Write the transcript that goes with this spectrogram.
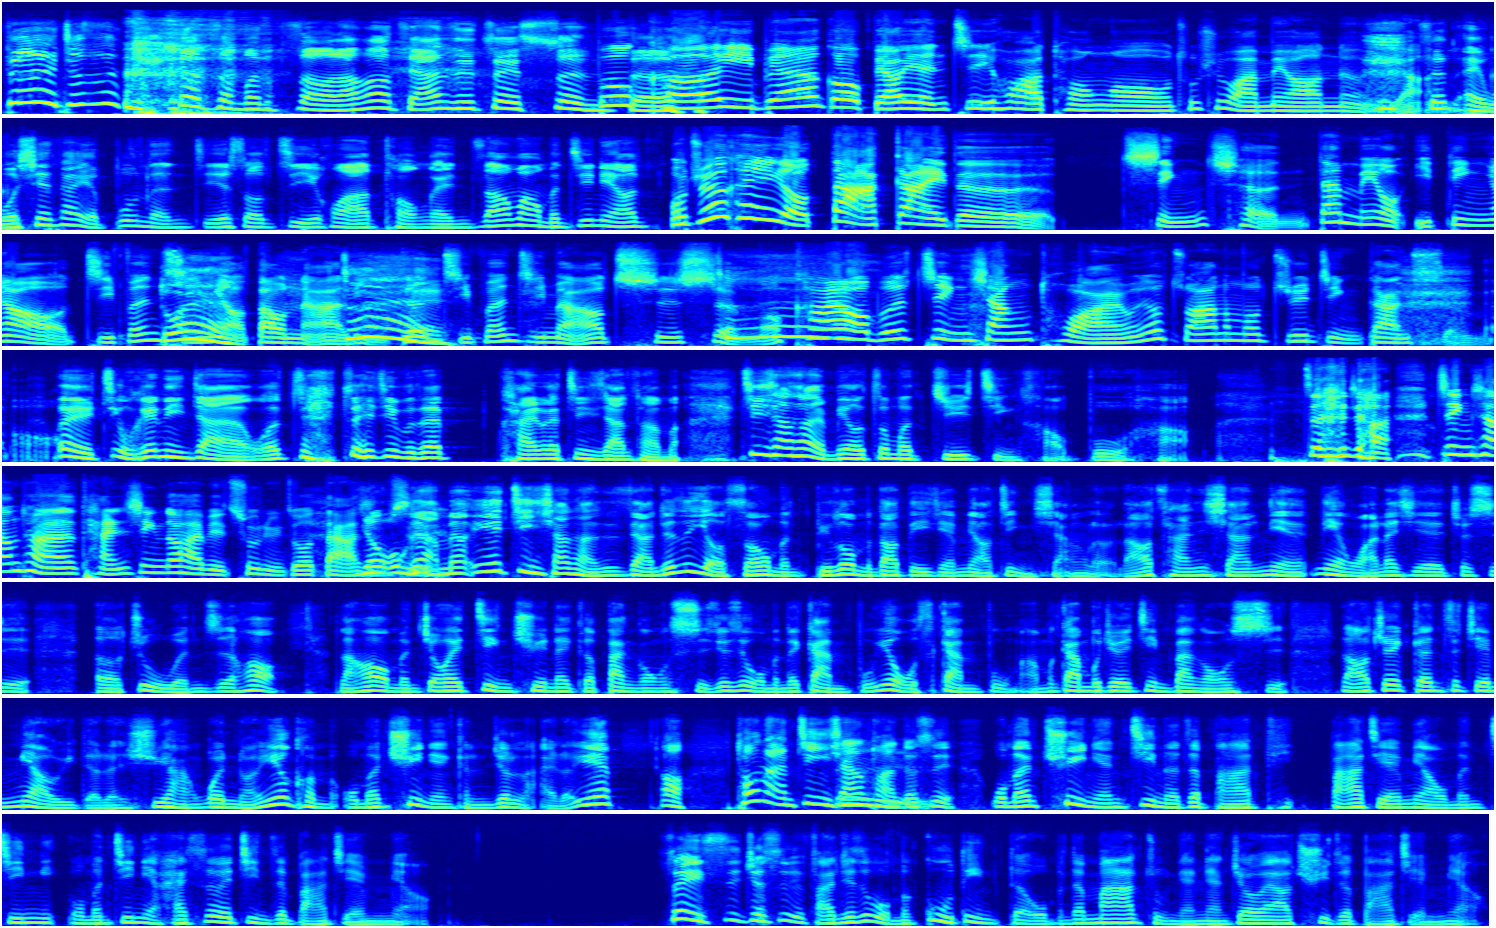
对，就是要怎么走，然后怎样是最顺？不可以，不要给我表演计划通哦！出去玩没有要那样。真的，哎、欸，我现在也不能接受计划通，哎，你知道吗？我们今年要，我觉得可以有大概的行程，但没有一定要几分几秒到哪里，跟几分几秒要吃什么。靠呀，我不是进香团，我又抓那么拘谨干什么？哎，我跟你讲，我最最近不在。开了个进香团嘛，进香团也没有这么拘谨，好不好？真的假的？进香团的弹性都还比处女座大是是。有我跟你讲没有？因为进香团是这样，就是有时候我们，比如说我们到第一间庙进香了，然后参香念念完那些就是呃祝文之后，然后我们就会进去那个办公室，就是我们的干部，因为我是干部嘛，我们干部就会进办公室，然后就会跟这间庙宇的人嘘寒问暖，因为可能我们去年可能就来了，因为哦，通常进香团都是我们去年进了这八天八间庙，我们今我们今年还是会进这八间庙。所以是就是，反正就是我们固定的，我们的妈祖娘娘就要去这八间庙。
